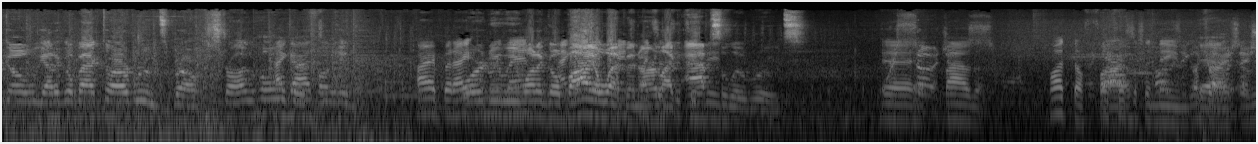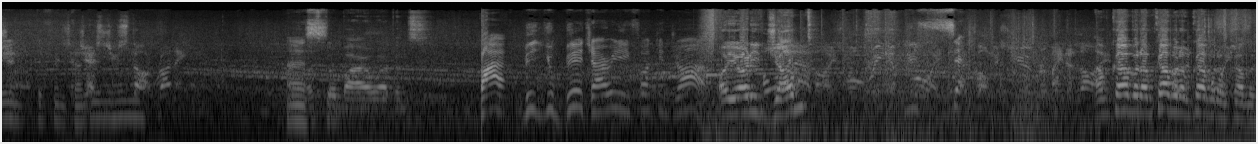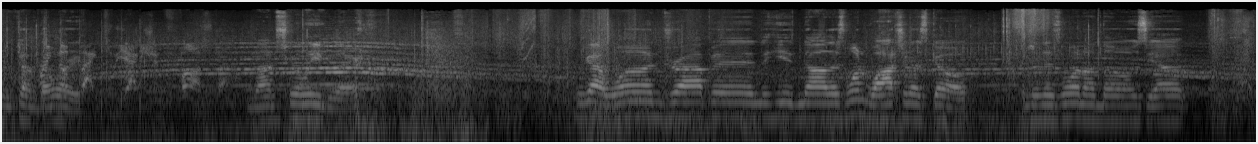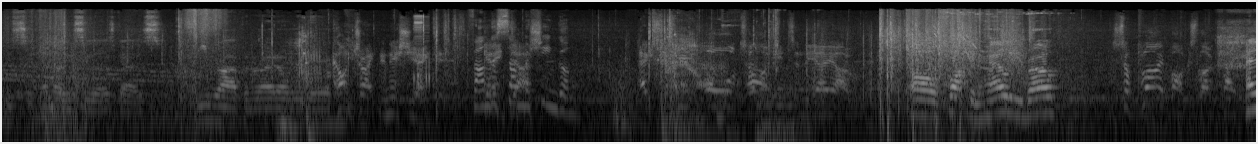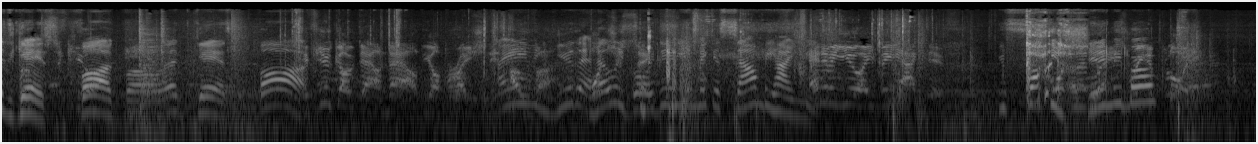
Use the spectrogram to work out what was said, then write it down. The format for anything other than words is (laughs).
Stronghold. We gotta go. We gotta go back to our roots, bro. Stronghold. I got or fucking, All right, but I. Or do we want to go I buy a weapon? change Our like sensitivities. absolute roots. Yeah, buy the. What the fuck is with the name? I'm Yeah. sorry. Are we in different countries? Suggest you start running. Uh, Let's go buy our weapons. Buy, you bitch! I already fucking dropped. Oh, you already jumped? You set. I'm coming. I'm coming. I'm coming. I'm coming. I'm coming. Don't worry. back to the action faster. I'm not just gonna leave you there. (laughs) We got one dropping. He no, there's one watching us go, and then there's one on those. Yep. See, I know you see those guys. I'm dropping right over here. Contract initiated. Found Get a it submachine gun. Execute all targets in the AO. Oh fucking helly, bro. Supply box located. That's Route gay as fuck, bro. That's gay as fuck. If you go down now, the operation is I over. didn't even hear that Watch heli, your bro. It six. didn't even make a sound behind me. Enemy UAV active. You fucking (laughs) shitting me, bro?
